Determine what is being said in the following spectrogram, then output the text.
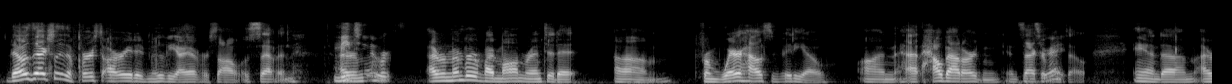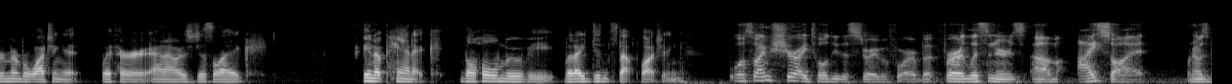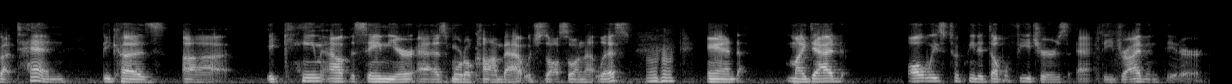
That was actually the first R-rated movie I ever saw. It was Seven. Me I too. remember, I remember my mom rented it um, from Warehouse Video on at Howe 'Bout Arden in That's right. Sacramento, and um, I remember watching it with her, and I was just like in a panic the whole movie, but I didn't stop watching. Well, so I'm sure I told you this story before, but for our listeners, um, I saw it when I was about 10 because uh, it came out the same year as Mortal Kombat, which is also on that list. hmm and my dad always took me to double features at the drive-in theater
